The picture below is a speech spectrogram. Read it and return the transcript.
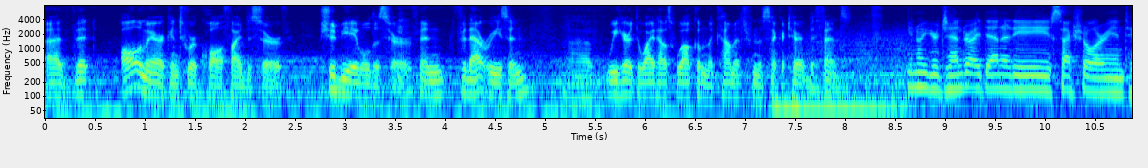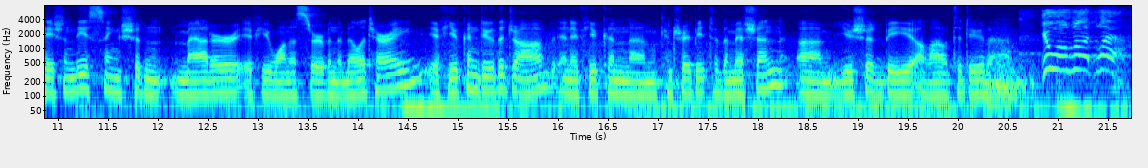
uh, that all Americans who are qualified to serve should be able to serve. And for that reason, uh, we here at the White House welcome the comments from the Secretary of Defense. You know, your gender identity, sexual orientation, these things shouldn't matter if you want to serve in the military. If you can do the job and if you can um, contribute to the mission, um, you should be allowed to do that.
